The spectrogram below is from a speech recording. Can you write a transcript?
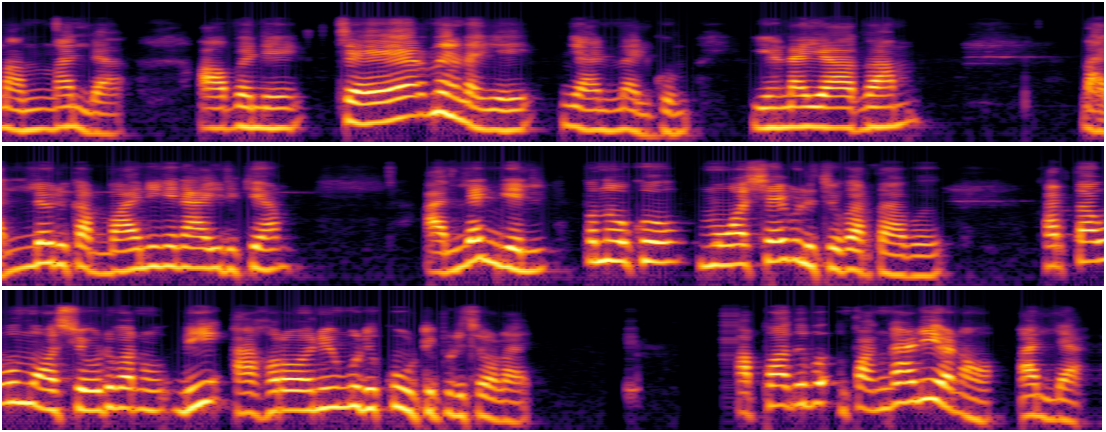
നന്നല്ല. അവന് ചേർന്ന ഇണയെ ഞാൻ നൽകും. ഇണയാകാം. നല്ലൊരു കമ്പാനികനായിരിക്കാം അല്ലെങ്കിൽ ഇപ്പം നോക്കൂ മോശയെ വിളിച്ചു കർത്താവ്. കർത്താവ് മോശയോട് പറഞ്ഞു നീ അഹ്റോനെയും കൂടി കൂട്ടിപ്പിടിച്ചോളാൻ. അപ്പൊ അത് പങ്കാളിയാണോ? അല്ല.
